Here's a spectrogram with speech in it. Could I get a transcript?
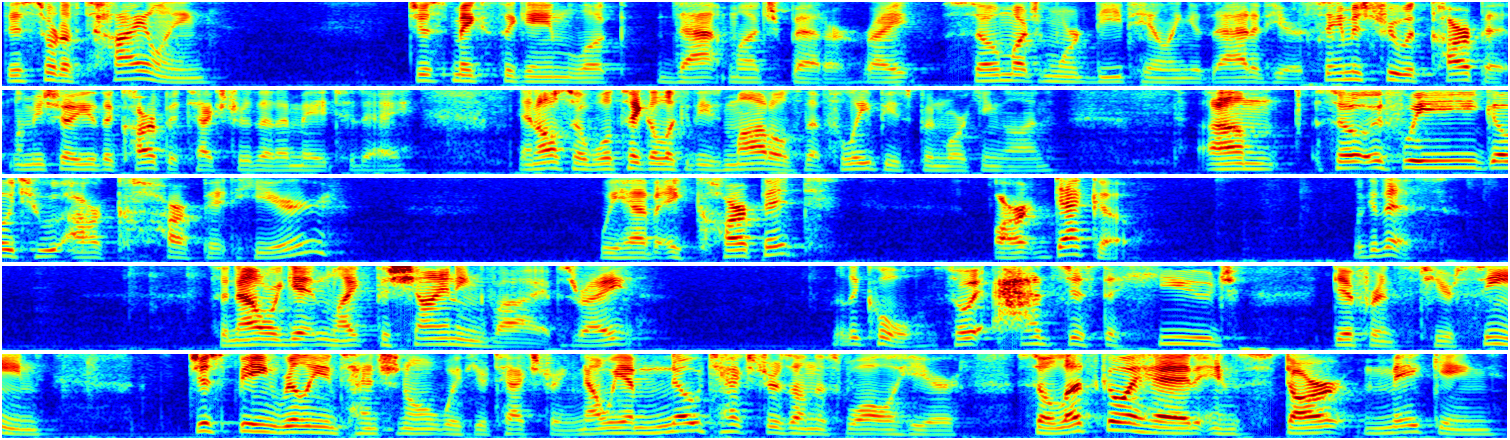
this sort of tiling just makes the game look that much better, right? So much more detailing is added here. Same is true with carpet. Let me show you the carpet texture that I made today. And also, we'll take a look at these models that Felipe's been working on. Um, so if we go to our carpet here, we have a carpet art deco. Look at this. So now we're getting like the shining vibes, right? Really cool. So it adds just a huge difference to your scene. Just being really intentional with your texturing. Now we have no textures on this wall here. So let's go ahead and start making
